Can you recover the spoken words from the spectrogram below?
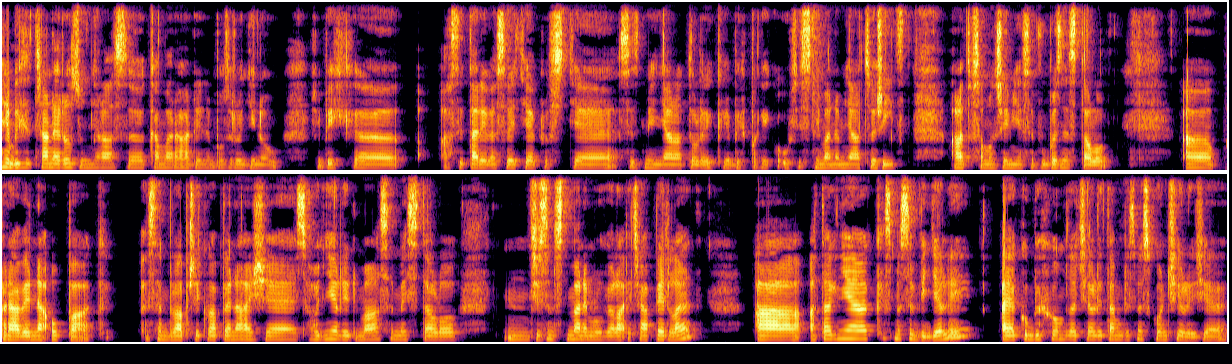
že bych si třeba nerozuměla s kamarády nebo s rodinou, že bych eh, asi tady ve světě prostě se změnila natolik, že bych pak jako už si s nima neměla co říct, ale to samozřejmě se vůbec nestalo. Právě naopak jsem byla překvapená, že s hodně lidma se mi stalo, mm, že jsem s nima nemluvila i třeba pět let a, a tak nějak jsme se viděli a jako bychom začali tam, kde jsme skončili, že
